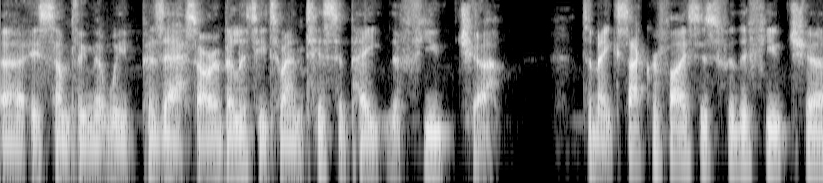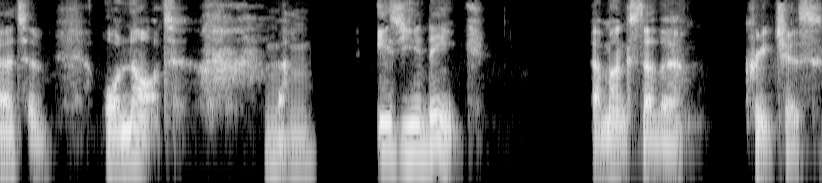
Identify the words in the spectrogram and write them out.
uh, is something that we possess. Our ability to anticipate the future, to make sacrifices for the future, to or not, Mhm. is unique amongst other creatures,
